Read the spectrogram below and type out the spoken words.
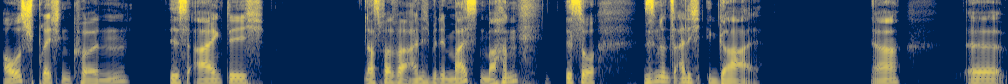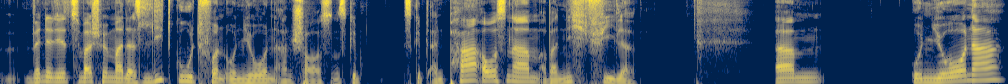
aussprechen können, ist eigentlich das, was wir eigentlich mit den meisten machen, ist so, sind uns eigentlich egal. Ja, äh, wenn du dir zum Beispiel mal das Liedgut von Union anschaust, und es gibt, es gibt ein paar Ausnahmen, aber nicht viele. Ähm, Unioner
